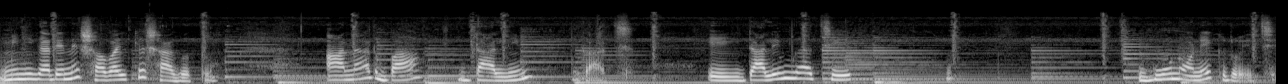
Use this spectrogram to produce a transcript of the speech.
মিনি গার্ডেনে সবাইকে স্বাগত। আনার বা ডালিম গাছ। এই ডালিম গাছের গুণ অনেক রয়েছে।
